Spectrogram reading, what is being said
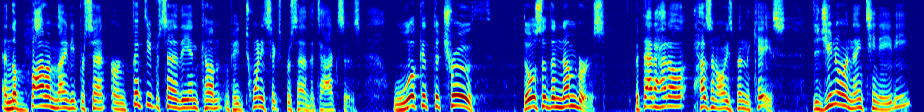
and the bottom 90% earn 50% of the income and paid 26% of the taxes. Look at the truth. Those are the numbers. But that hasn't always been the case. Did you know in 1980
